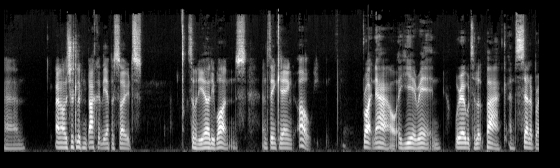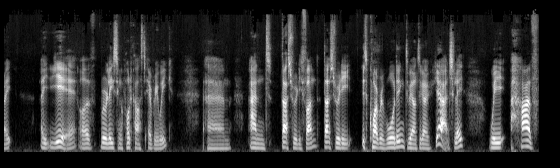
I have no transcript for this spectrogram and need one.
Um, and I was just looking back at the episodes, some of the early ones, and thinking, oh, right now, a year in, we're able to look back and celebrate a year of releasing a podcast every week. Um, and that's really fun. That's really, it's quite rewarding to be able to go, yeah, actually, we have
